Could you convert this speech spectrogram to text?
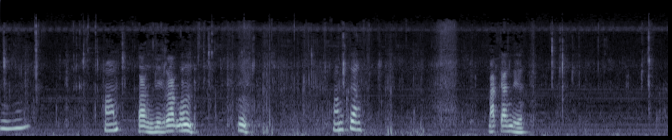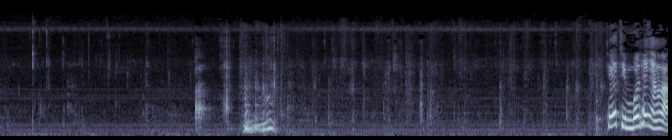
อืมหอมก็ดีครับอืมอืม หอมเครื่อง มักกันดีอืมเทชิมเบิร์เทหยังล่ะ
